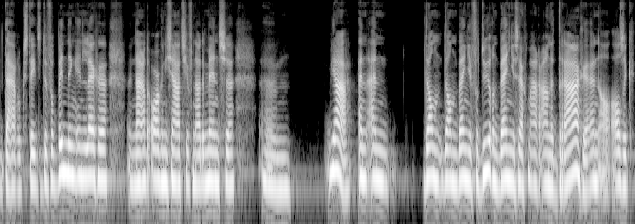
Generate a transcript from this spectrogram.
daar ook steeds de verbinding in leggen naar de organisatie of naar de mensen. Um, ja, en, en dan, dan ben je voortdurend ben je zeg maar aan het dragen. En als ik,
